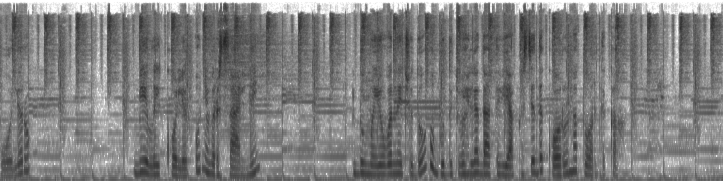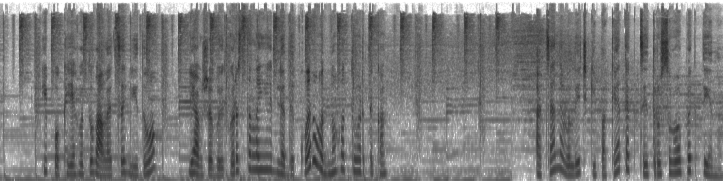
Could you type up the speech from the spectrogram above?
кольору. Білий колір універсальний. Думаю, вони чудово будуть виглядати в якості декору на тортиках. І поки я готувала це відео, я вже використала їх для декору одного тортика. А це невеличкий пакетик цитрусового пектину.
